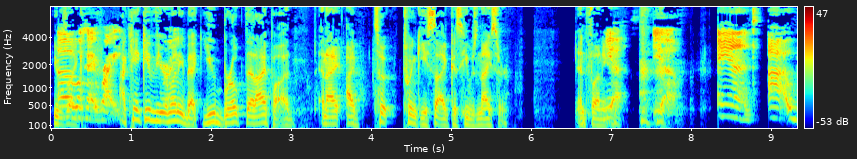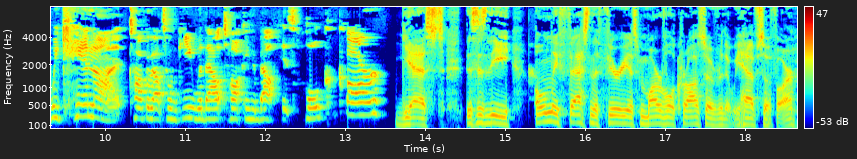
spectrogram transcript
He was Oh, like, okay, right. I can't give you your money back. You broke that iPod, and I, I took Twinkie's side because he was nicer and funnier. Yeah, yeah. And uh, we cannot talk about Twinkie without talking about his Hulk car. Yes, this is the only Fast and the Furious Marvel crossover that we have so far.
